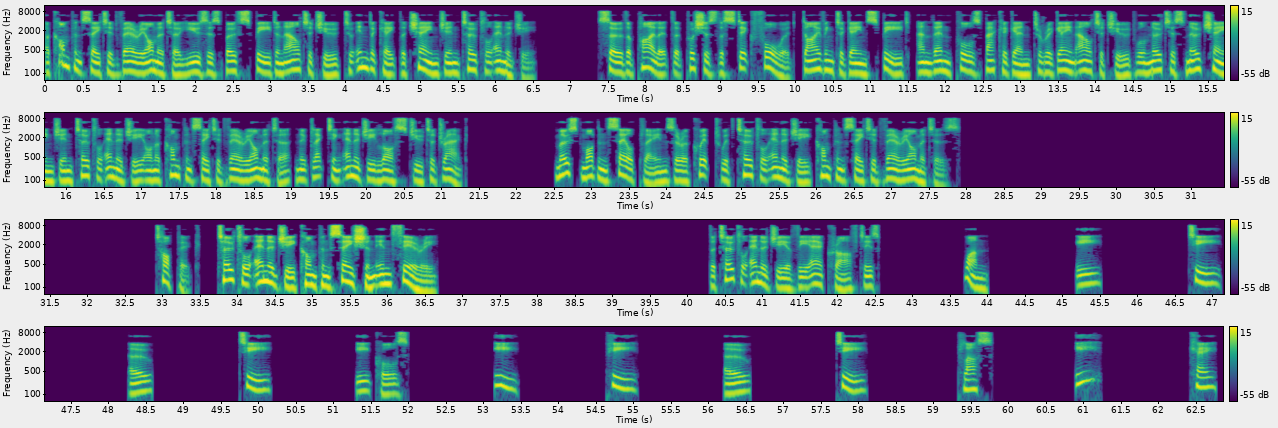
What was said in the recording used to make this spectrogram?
A compensated variometer uses both speed and altitude to indicate the change in total energy. So the pilot that pushes the stick forward, diving to gain speed, and then pulls back again to regain altitude will notice no change in total energy on a compensated variometer neglecting energy loss due to drag. Most modern sailplanes are equipped with total energy compensated variometers. Total energy compensation in theory. The total energy of the aircraft is 1 E T O T equals E P O T plus E K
